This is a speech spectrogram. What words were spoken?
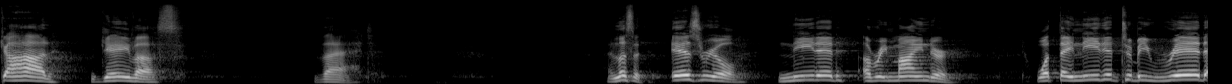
God gave us that. And listen, Israel needed a reminder. What they needed to be rid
